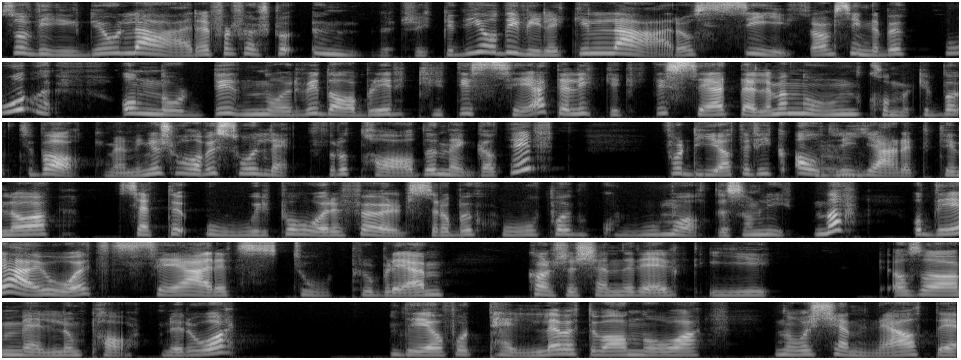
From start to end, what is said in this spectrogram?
så vil de jo lære for det første å undertrykke de, og de vil ikke lære å si fram sine behov. Og når, de, når vi da blir kritisert, eller ikke kritisert heller, men noen kommer til tilbakemeldinger, så har vi så lett for å ta det negativt. Fordi at de fikk aldri mm. hjelp til å sette ord på våre følelser og behov på en god måte som liten, da. Og det er jo òg et, C er et stort problem, kanskje generelt i Altså mellom partnere òg. Det å fortelle, vet du hva, nå, nå kjenner jeg at det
